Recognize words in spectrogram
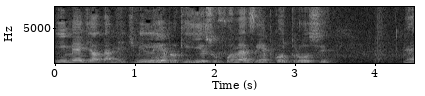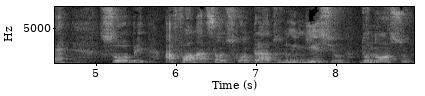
imediatamente. Me lembro que isso foi um exemplo que eu trouxe né, sobre a formação dos contratos no início do nosso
